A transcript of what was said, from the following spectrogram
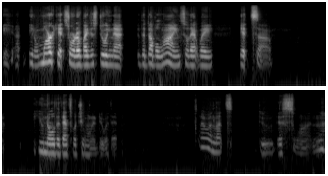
you know, mark it sort of by just doing that the double line, so that way, it's uh, you know that that's what you want to do with it. Oh, and let's do this one.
